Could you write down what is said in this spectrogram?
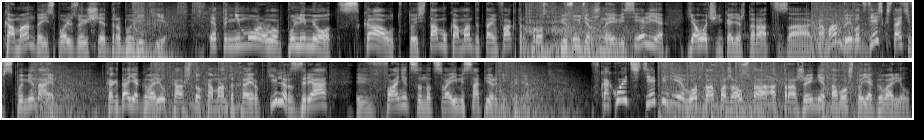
команда, использующая дробовики. Это не мор... пулемет, скаут. То есть там у команды Factor просто безудержное веселье. Я очень, конечно, рад за команду. И вот здесь, кстати, вспоминаем. Когда я говорил, что команда Hired Killer зря э, фанится над своими соперниками. В какой-то степени вот вам, пожалуйста, отражение того, что я говорил.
